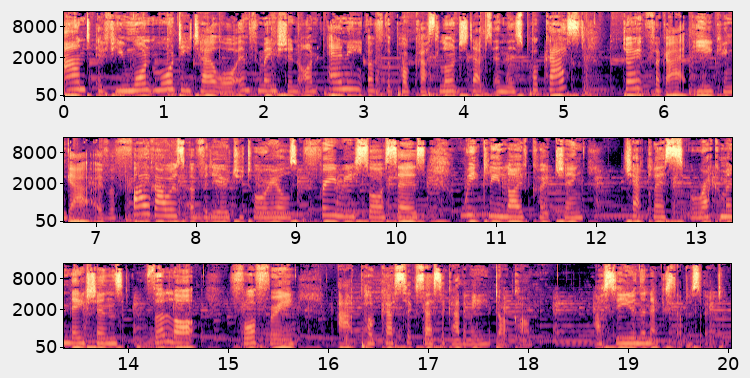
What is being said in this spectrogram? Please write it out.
And if you want more detail or information on any of the podcast launch steps in this podcast, don't forget you can get over five hours of video tutorials, free resources, weekly live coaching, checklists, recommendations, the lot for free at podcastsuccessacademy.com. I'll see you in the next episode.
